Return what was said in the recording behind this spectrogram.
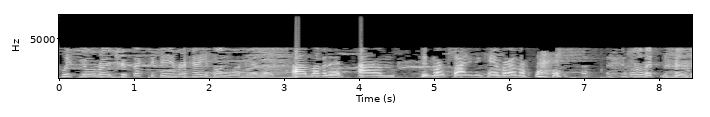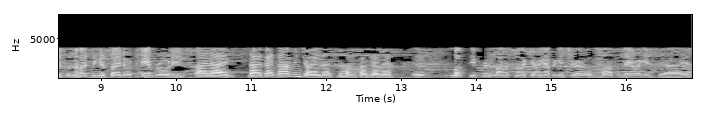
split your road trip back to Canberra. How are you finding life in Adelaide? I'm loving it. Um, a bit more exciting than Canberra, I must say. Oh, that's that's a nice thing to say to a Canberra audience. I know. No, but no, I'm enjoying it. I'm having fun down there. A lot different last night going up against your old club and now against the AIS.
